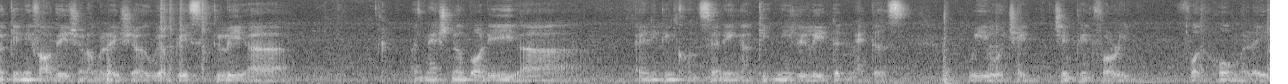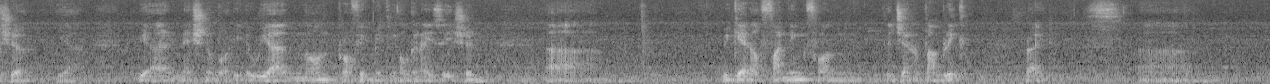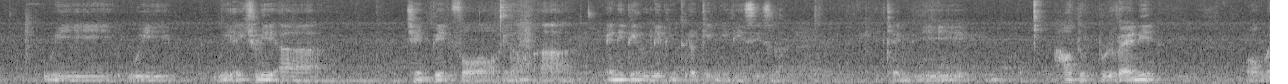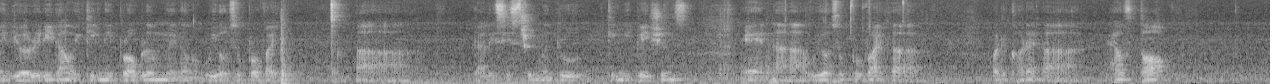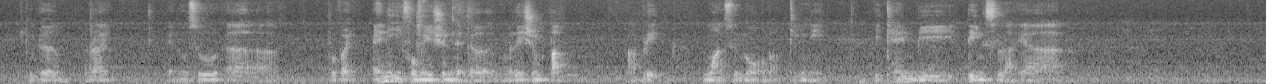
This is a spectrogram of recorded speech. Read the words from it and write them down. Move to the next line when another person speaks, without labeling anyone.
National Kidney Foundation of Malaysia. We are basically uh, a national body, uh, anything concerning uh, kidney related matters, we will cha- champion for it for the whole Malaysia. Yeah, we are a national body. We are a non-profit making organization. Uh, we get our funding from the general public, right? Uh, we we we actually uh, champion for you know uh, anything relating to the kidney disease. lah. It can be how to prevent it, or when you're already down with kidney problem, you know we also provide uh, dialysis treatment to kidney patients, and uh, we also provide uh, what they call that uh, health talk to them, right? And also uh, provide any information that the Malaysian pub- public wants to know about kidney. It can be things like uh,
